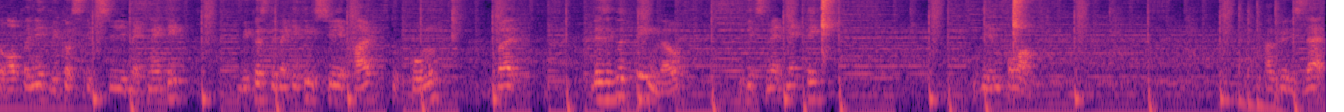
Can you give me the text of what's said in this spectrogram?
to open it because it's really magnetic. Because the magnetic is really hard to pull but there's a good thing though. If it's magnetic, it didn't fall off. How good is that?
